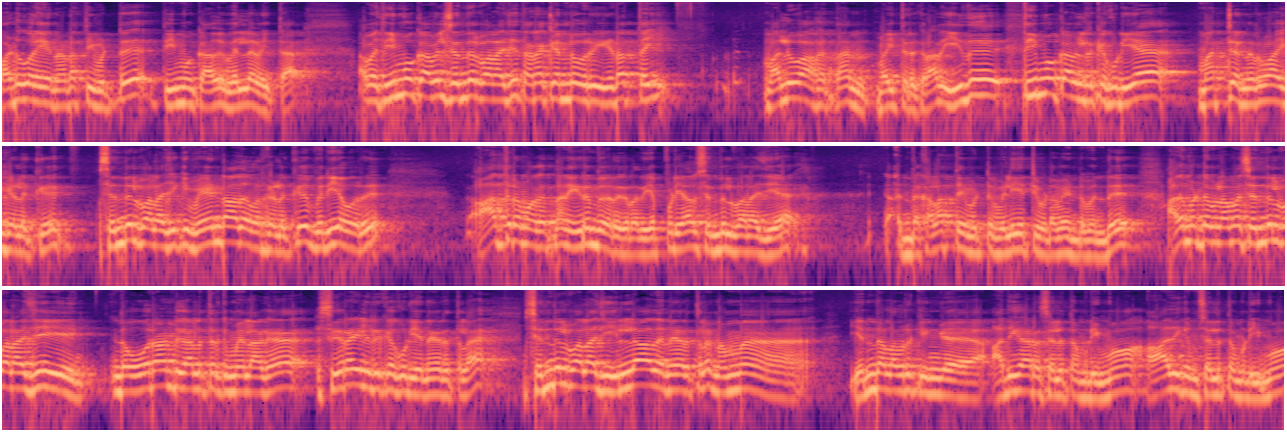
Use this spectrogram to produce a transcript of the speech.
படுகொலையை நடத்திவிட்டு திமுகவை வெல்ல வைத்தார். அப்போ திமுகவில் செந்தில் பாலாஜி தனக்கென்ற ஒரு இடத்தை வலுவாகத்தான் வைத்திருக்கிறார். இது திமுகவில் இருக்கக்கூடிய மற்ற நிர்வாகிகளுக்கு செந்தில் பாலாஜிக்கு வேண்டாதவர்களுக்கு பெரிய ஒரு ஆத்திரமாகத்தான் இருந்து வருகிறது. எப்படியாவது செந்தில் பாலாஜியை இந்த களத்தை விட்டு வெளியேற்றி விட வேண்டும் என்று. அது மட்டும் இல்லாமல் செந்தில் பாலாஜி இந்த ஓராண்டு காலத்திற்கு மேலாக சிறையில் இருக்கக்கூடிய நேரத்தில் செந்தில் பாலாஜி இல்லாத நேரத்தில் நம்ம எந்த அளவிற்கு இங்கே அதிகாரம் செலுத்த முடியுமோ ஆதிக்கம் செலுத்த முடியுமோ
